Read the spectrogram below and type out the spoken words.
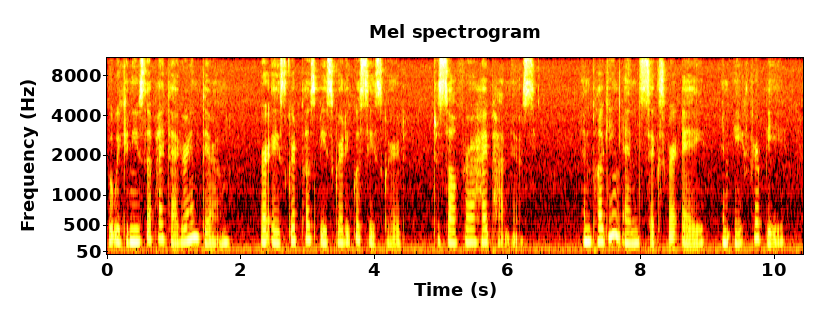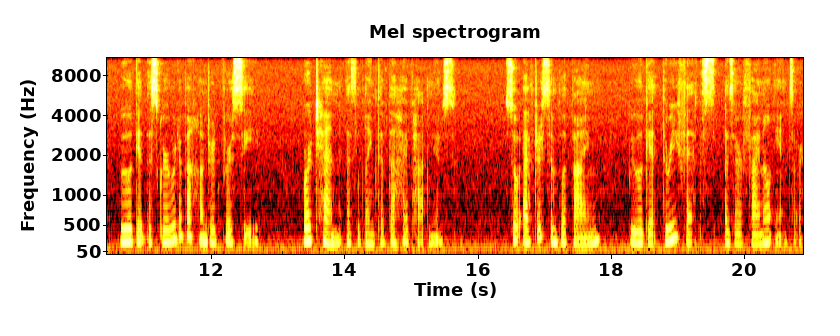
but we can use the Pythagorean theorem, or a squared plus b squared equals c squared, to solve for our hypotenuse. And plugging in 6 for a and 8 for b, we will get the square root of 100 for c, or 10 as the length of the hypotenuse. So after simplifying, we will get 3 fifths as our final answer.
